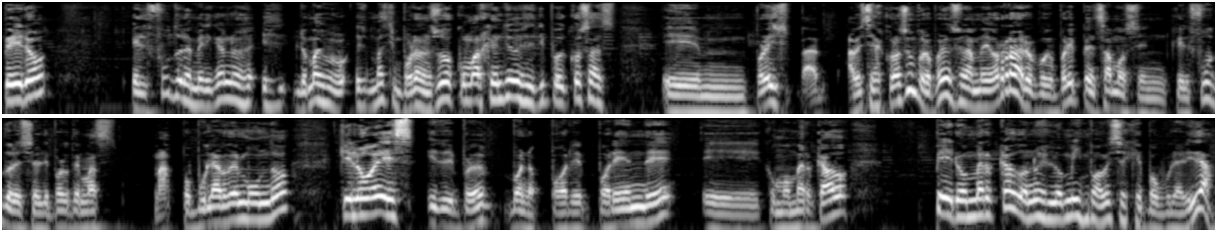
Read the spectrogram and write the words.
Pero el fútbol americano es lo más, es más importante. Nosotros como argentinos ese tipo de cosas, eh, por ahí a, a veces las conocemos, pero por ahí suena medio raro, porque por ahí pensamos en que el fútbol es el deporte más, más popular del mundo, que lo es, y, por- bueno, por, por ende, eh, como mercado, pero mercado no es lo mismo a veces que popularidad.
